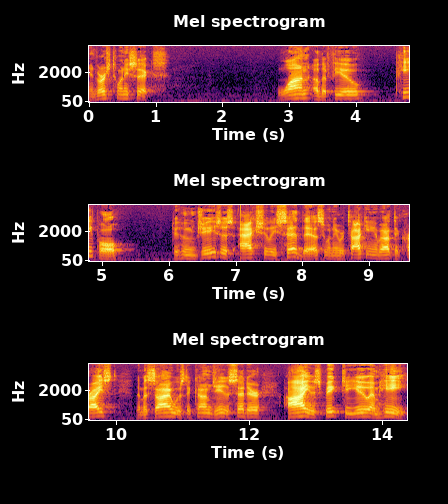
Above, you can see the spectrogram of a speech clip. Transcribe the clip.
In verse 26, one of the few people to whom Jesus actually said this when they were talking about the Christ, the Messiah was to come. Jesus said to her, I who speak to you am He.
